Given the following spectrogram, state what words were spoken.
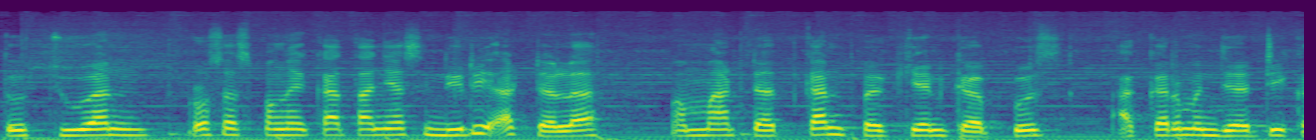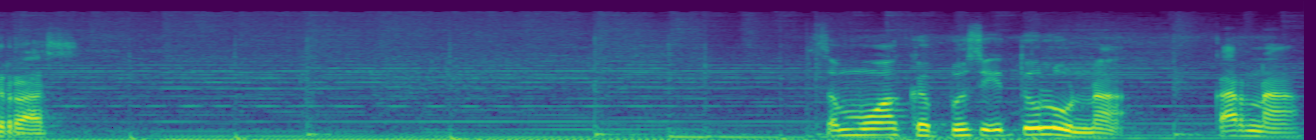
Tujuan proses pengikatannya sendiri adalah memadatkan bagian gabus agar menjadi keras. Semua gabus itu lunak karena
